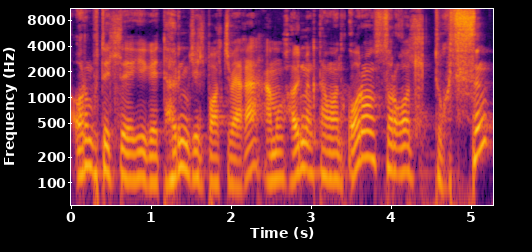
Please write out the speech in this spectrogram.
уран бүтээл хийгээд 20 жил болж байгаа. Амун 2005 онд 3 сургууль төгссөн.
